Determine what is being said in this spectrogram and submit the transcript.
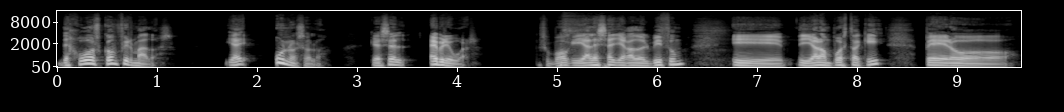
de juegos confirmados. Y hay uno solo, que es el Everywhere. Supongo que ya les ha llegado el Bizum y, ya lo han puesto aquí, pero,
